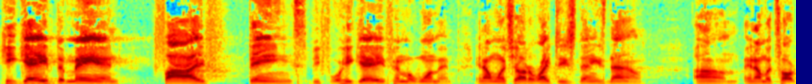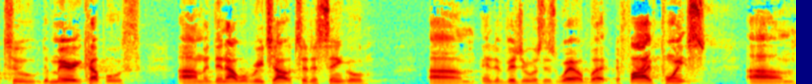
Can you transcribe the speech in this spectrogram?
he gave the man five things before he gave him a woman. And I want y'all to write these things down. Um, and I'm going to talk to the married couples, um, and then I will reach out to the single um, individuals as well. But the five points um,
